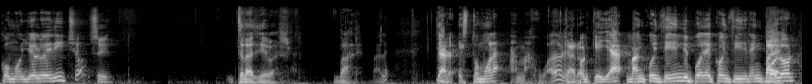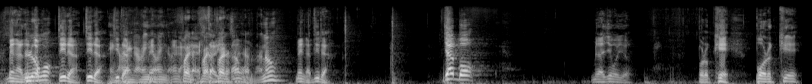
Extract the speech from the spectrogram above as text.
Como yo lo he dicho. Sí. Te las llevas. Vale. ¿vale? Claro, esto mola a más jugadores, Claro. porque ya van coincidiendo y puede coincidir en Vale, color. Venga, Luego, tira, tira, Venga, tira. Venga, venga, venga, venga, fuera, fuera, fuera bien, esa vamos. carta, ¿no? Venga, tira. ¡Jambo! Me la llevo yo. ¿Por qué? Porque,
